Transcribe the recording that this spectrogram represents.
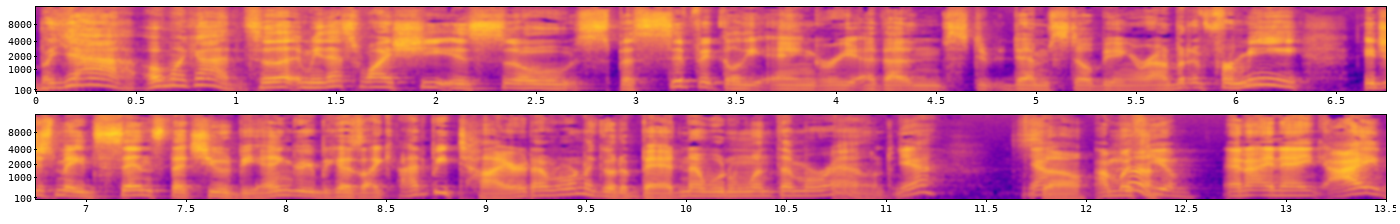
but yeah, oh my god. So I mean, that's why she is so specifically angry at them, st- them still being around. But for me, it just made sense that she would be angry because like I'd be tired. I would want to go to bed, and I wouldn't want them around. Yeah. Yeah, So, I'm with huh. you, and I, and I, I,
